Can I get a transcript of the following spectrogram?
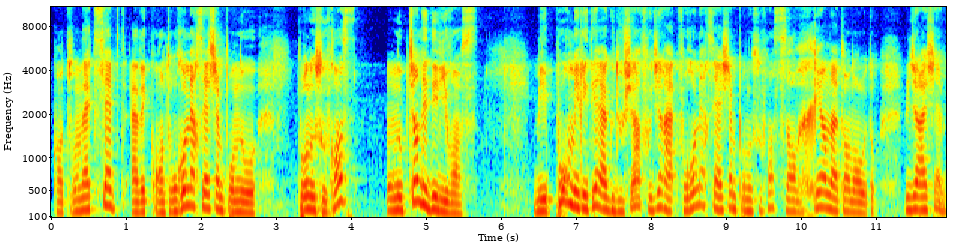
quand on accepte, avec, quand on remercie Hachem pour nos, pour nos souffrances, on obtient des délivrances. Mais pour mériter la Gdusha, faut dire, faut remercier Hachem pour nos souffrances sans rien attendre en retour. Lui dire Hachem,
